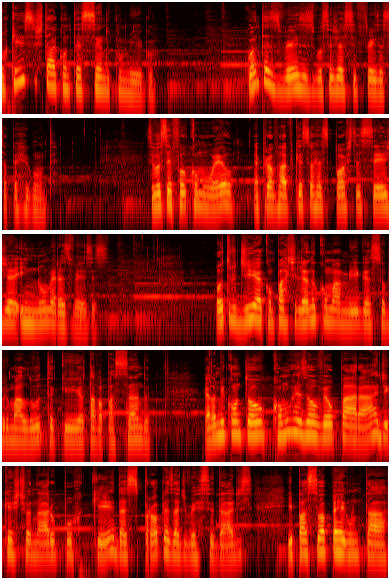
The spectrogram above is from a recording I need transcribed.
Por que isso está acontecendo comigo? Quantas vezes você já se fez essa pergunta? Se você for como eu, é provável que a sua resposta seja inúmeras vezes. Outro dia, compartilhando com uma amiga sobre uma luta que eu estava passando, ela me contou como resolveu parar de questionar o porquê das próprias adversidades e passou a perguntar:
